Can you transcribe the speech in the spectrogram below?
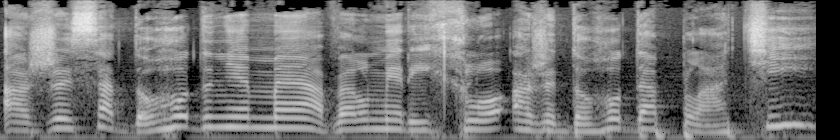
A že sa dohodneme a veľmi rýchlo a že dohoda platí?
